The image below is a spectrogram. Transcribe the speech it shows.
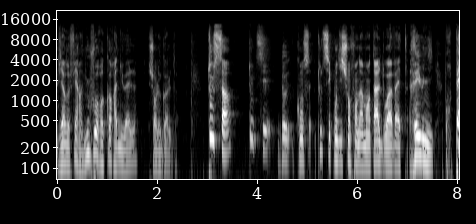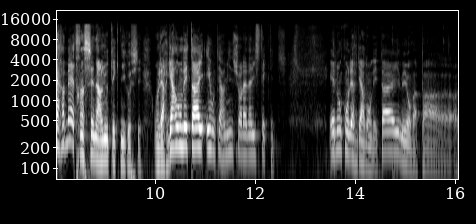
vient de faire un nouveau record annuel sur le gold. Tout ça, toutes ces, toutes ces conditions fondamentales doivent être réunies pour permettre un scénario technique aussi. On les regarde en détail et on termine sur l'analyse technique. Et donc on les regarde en détail, mais on va pas,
